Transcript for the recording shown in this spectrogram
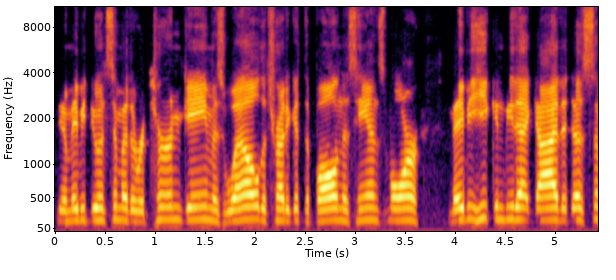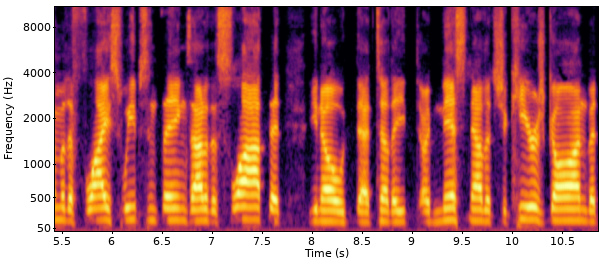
you know, maybe doing some of the return game as well to try to get the ball in his hands more. Maybe he can be that guy that does some of the fly sweeps and things out of the slot that you know that uh, they missed now that Shakir's gone. But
